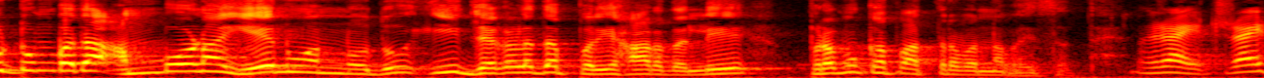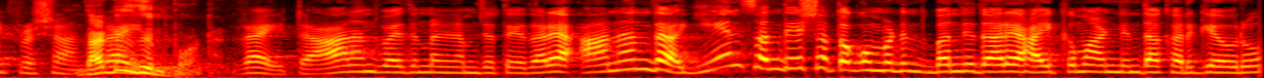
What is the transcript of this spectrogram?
ಕುಟುಂಬದ ಅಂಬೋಣ ಏನು ಅನ್ನೋದು ಈ ಜಗಳದ ಪರಿಹಾರದಲ್ಲಿ ಪ್ರಮುಖ ಪಾತ್ರವನ್ನು ವಹಿಸುತ್ತೆ. Right right Prashant that is important right Anand Vaidyamane ನಮ್ಮ ಜೊತೆ ಇದ್ದಾರೆ. ಆನಂದ್ ಏನು ಸಂದೇಶ ತಗೊಂಡ್ಬಿಟ್ಟು ಬಂದಿದ್ದಾರೆ ಹೈಕಮಾಂಡ್ನಿಂದ ಖರ್ಗೆ ಅವರು?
